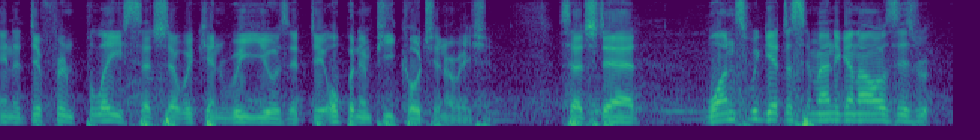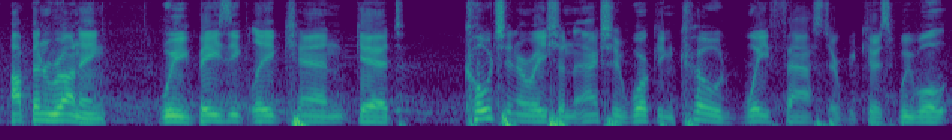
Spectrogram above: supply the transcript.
in a different place such that we can reuse it, the OpenMP code generation, such that once we get the semantic analysis up and running, we basically can get code generation actually working code way faster because we will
